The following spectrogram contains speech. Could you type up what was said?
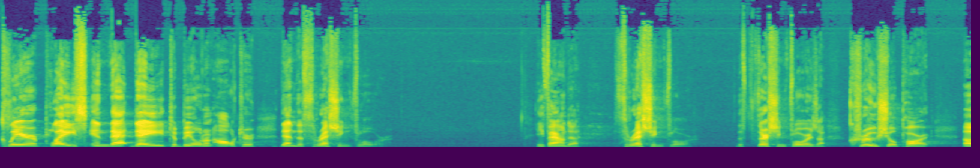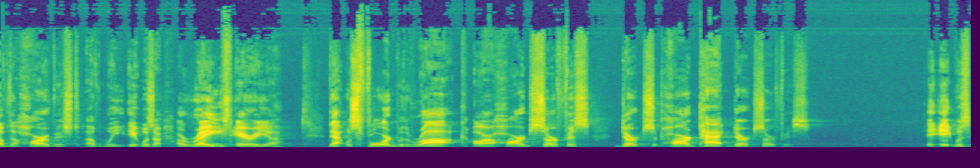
clear place in that day to build an altar than the threshing floor. He found a threshing floor. The threshing floor is a crucial part of the harvest of wheat. It was a, a raised area that was floored with rock or a hard surface, dirt, hard packed dirt surface. It, it was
